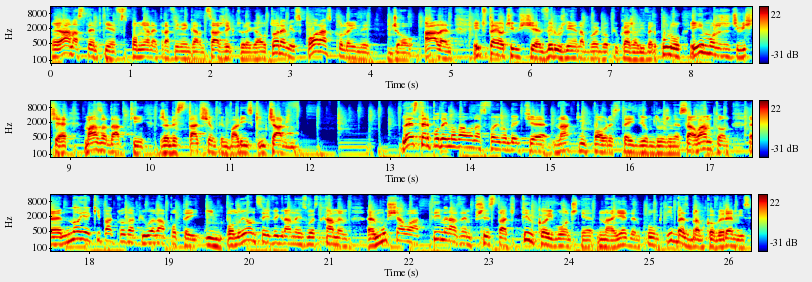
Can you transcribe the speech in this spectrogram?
e, a następnie wspomniane trafienie garncarzy, którego autorem jest po raz kolejny Joe Allen. I tutaj oczywiście wyróżnienie dla byłego piłkarza Liverpoolu i może rzeczywiście ma żeby stać się tym walijskim Czawim. Leicester podejmowało na swoim obiekcie na King Power Stadium drużynę Southampton. E, No i ekipa Claude'a Puela po tej imponującej wygranej z West Hamem e, musiała tym razem przystać tylko i wyłącznie na jeden punkt i bezbramkowy remis.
